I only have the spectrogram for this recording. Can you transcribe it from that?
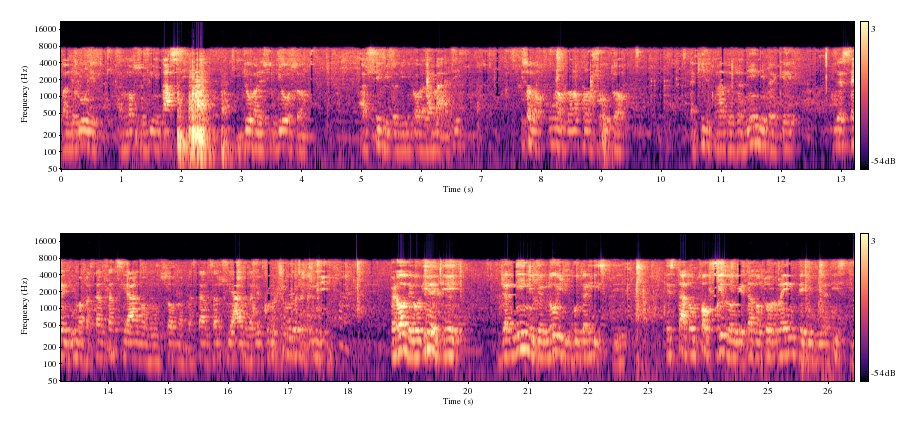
quando lui ha mosso i primi passi, giovane studioso, al seguito di Nicola Lamati. Io sono uno che non ho conosciuto Achille Donato Giannini perché pur essendo uno abbastanza anziano non sono abbastanza anziano da aver conosciuto Giannini. Però devo dire che Giannini per noi tributaristi è stato un po' quello che è stato torrente per i piratisti.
